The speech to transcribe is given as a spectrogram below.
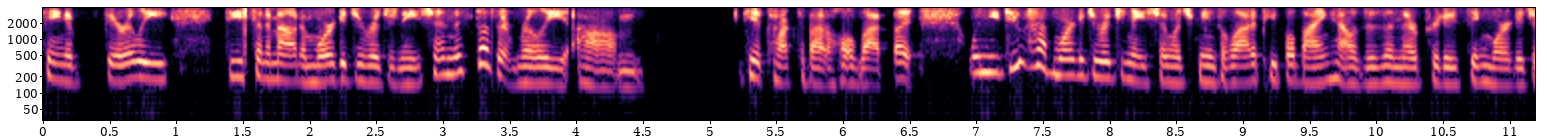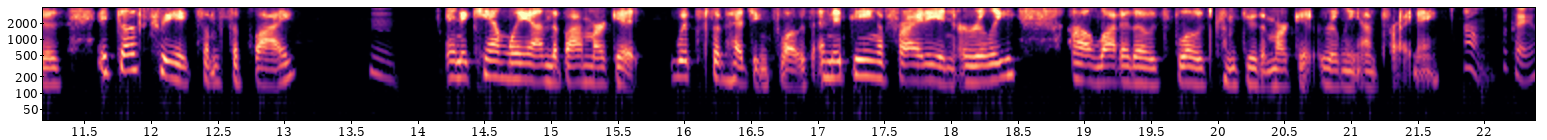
seeing a fairly decent amount of mortgage origination. This doesn't really um, get talked about a whole lot, but when you do have mortgage origination, which means a lot of people buying houses and they're producing mortgages, it does create some supply, hmm. and it can weigh on the bond market with some hedging flows. And it being a Friday and early, a lot of those flows come through the market early on Friday. Oh, okay.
